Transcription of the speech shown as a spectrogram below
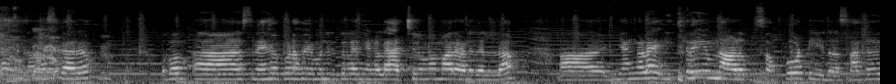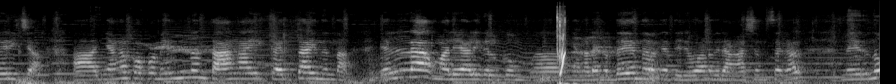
നമസ്കാരം. അപ്പം സ്നേഹപ്പെട സ്നേഹക്കുട ഫേമനിരത്തുള്ള ഞങ്ങളുടെ അച്ഛനമ്മമാരാണ് ഇതെല്ലാം. ഞങ്ങളെ ഇത്രയും നാളും സപ്പോർട്ട് ചെയ്ത് സഹകരിച്ച ഞങ്ങൾക്കൊപ്പം എന്നും താങ്ങായി കരുത്തായി നിന്ന എല്ലാ മലയാളികൾക്കും ഞങ്ങളെ ഞങ്ങളുടെ ഹൃദയം നിറഞ്ഞ തിരുവോണത്തിന് ആശംസകൾ നേരുന്നു.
